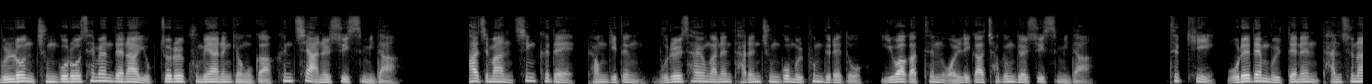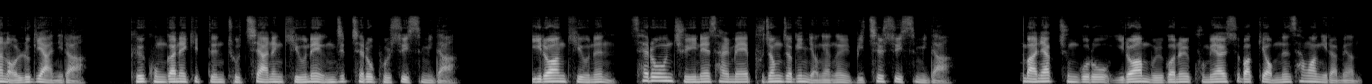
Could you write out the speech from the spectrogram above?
물론 중고로 세면대나 욕조를 구매하는 경우가 흔치 않을 수 있습니다. 하지만 싱크대, 변기 등 물을 사용하는 다른 중고 물품들에도 이와 같은 원리가 적용될 수 있습니다. 특히 오래된 물때는 단순한 얼룩이 아니라 그 공간에 깃든 좋지 않은 기운의 응집체로 볼 수 있습니다. 이러한 기운은 새로운 주인의 삶에 부정적인 영향을 미칠 수 있습니다. 만약 중고로 이러한 물건을 구매할 수밖에 없는 상황이라면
